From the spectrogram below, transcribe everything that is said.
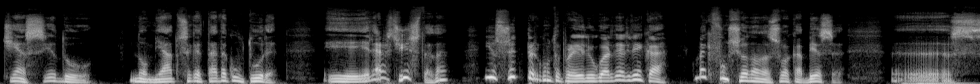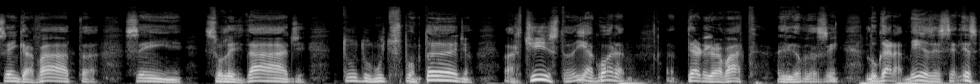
Tinha sido nomeado secretário da Cultura. E ele é artista, né? E o sujeito pergunta para ele, o Guarnieri, vem cá, como é que funciona na sua cabeça? Uh, sem gravata, sem solenidade, tudo muito espontâneo, artista, e agora terno e gravata, digamos assim, lugar à mesa, excelência.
